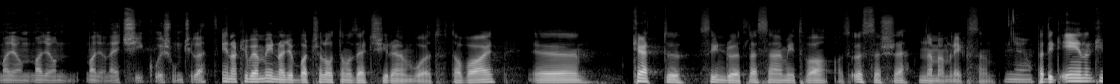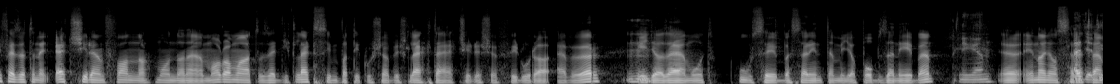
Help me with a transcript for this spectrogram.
nagyon, nagyon, nagyon egysíkú és uncsi lett. Én, akiben még nagyobbat csalódtam, az egy Sheeran volt tavaly. Ö- kettő szinglet leszámítva az összesre nem emlékszem. Yeah. Pedig én kifejezetten egy Ed Sheeran fannak mondanám magamat, az egyik legszimpatikusabb és legtehetségesebb figura ever, uh-huh. így az elmúlt 20 évben szerintem így a popzenében. Igen. Én nagyon szeretem.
